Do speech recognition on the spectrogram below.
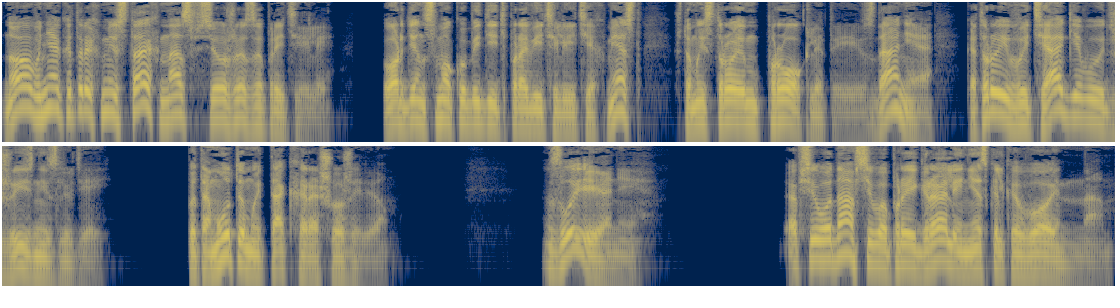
Но в некоторых местах нас все же запретили. Орден смог убедить правителей тех мест, что мы строим проклятые здания, которые вытягивают жизнь из людей. Потому-то мы так хорошо живем. Злые они. А всего-навсего проиграли несколько войн нам.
